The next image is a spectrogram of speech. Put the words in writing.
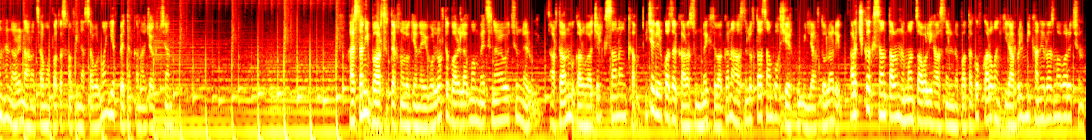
անհնար են առանց համապատասխան ֆինանսավորման եւ պետական աջակցության։ Հայաստանի բարձր տեխնոլոգիաների ոլորտը բարելավման մեծ հնարավորություններ ունի։ Արտահանումը կարող է աճել 20 անգամ, մինչև 2041 թվականը հասնելով 10.2 միլիարդ դոլարի։ Առաջիկա 20 տարում նման ծավալի հասնելու նպատակով կարող են կիրառվել մի քանի ռազմավարություն։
